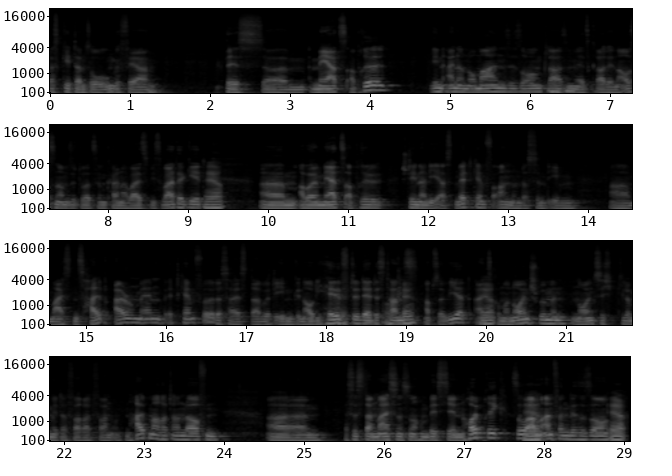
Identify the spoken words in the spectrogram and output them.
Das geht dann so ungefähr bis ähm, März, April in einer normalen Saison. Klar mhm. sind wir jetzt gerade in einer Ausnahmesituation, keiner weiß, wie es weitergeht. Ja. Ähm, aber im März, April stehen dann die ersten Wettkämpfe an und das sind eben äh, meistens Halb-Ironman-Wettkämpfe. Das heißt, da wird eben genau die Hälfte der Distanz okay. absolviert. 1,9 ja. Schwimmen, 90 Kilometer Fahrrad fahren und einen Halbmarathon laufen. Ähm, das ist dann meistens noch ein bisschen holprig, so ja. am Anfang der Saison. Ja.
